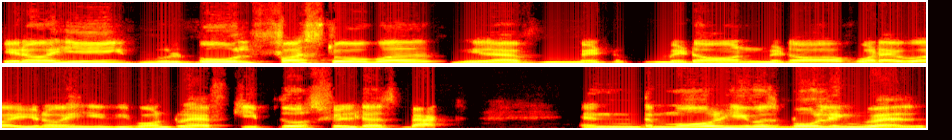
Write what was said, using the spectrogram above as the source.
you know he will bowl first over. You have mid mid on, mid off, whatever. You know he, he want to have keep those fielders back. And the more he was bowling well,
